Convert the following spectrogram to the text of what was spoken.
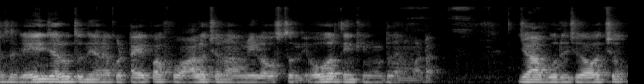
అసలు ఏం జరుగుతుంది అనే ఒక టైప్ ఆఫ్ ఆలోచన మీలో వస్తుంది. ఓవర్ థింకింగ్ ఉంటుంది అనమాట జాబ్ గురించి కావచ్చు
